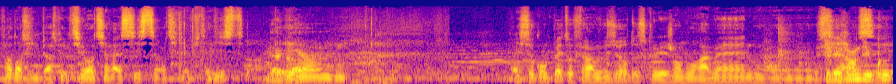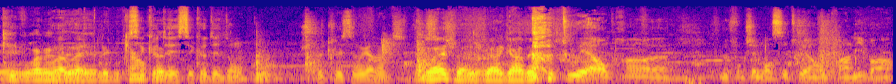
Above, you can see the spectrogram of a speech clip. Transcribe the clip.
enfin dans une perspective antiraciste et anticapitaliste. D'accord. Et, euh, elle se complète au fur et à mesure de ce que les gens nous ramènent. C'est les gens, du coup, qui vous ramènent des- les bouquins, C'est que, fait des- c'est que des dons. Je peux te laisser regarder un petit peu. Ouais, si je vais- je vais regarder. Tout est à emprunt. Le fonctionnement, c'est tout est à emprunt libre. hein.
